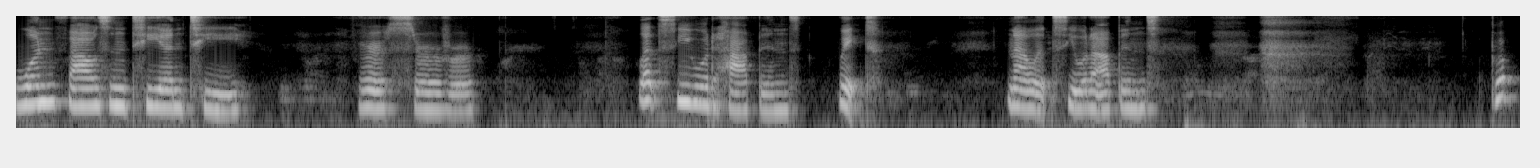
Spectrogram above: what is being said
1000 TNT verse server. Let's see what happens. Wait. Now let's see what happens. But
